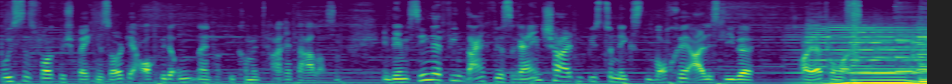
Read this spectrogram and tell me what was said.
Business Vlog besprechen sollte, auch wieder unten einfach die Kommentare da lassen. In dem Sinne, vielen Dank fürs Reinschalten. Bis zur nächsten Woche. Alles Liebe, euer Thomas.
